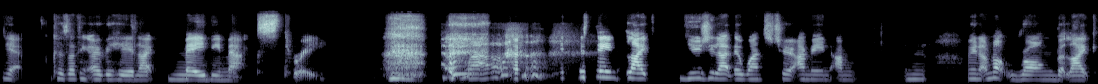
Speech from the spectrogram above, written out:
Yeah because I think over here like maybe max three. wow. Interesting. Like usually like they're one to two. I mean, I'm. I mean, I'm not wrong, but like,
